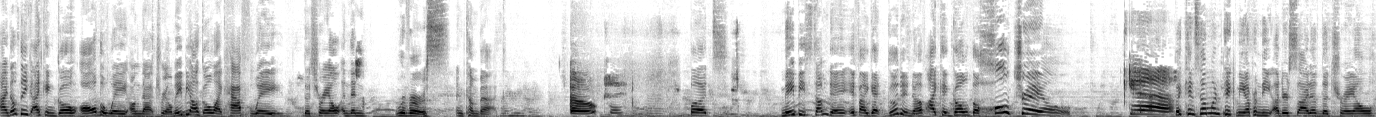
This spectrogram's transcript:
I don't think I can go all the way on that trail. Maybe I'll go like halfway the trail and then reverse and come back. Oh, okay. But maybe someday, if I get good enough, I could go the whole trail. Yeah. But can someone pick me up from the other side of the trail?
